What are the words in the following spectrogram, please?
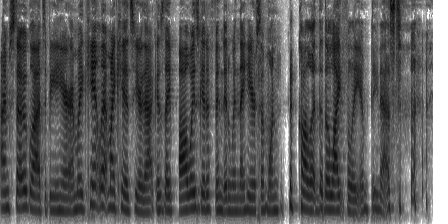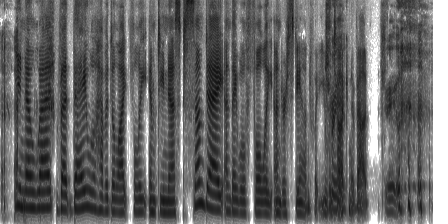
I'm so glad to be here. And we can't let my kids hear that because they always get offended when they hear someone call it the delightfully empty nest. you know what? But they will have a delightfully empty nest someday and they will fully understand what you True. were talking about. True.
